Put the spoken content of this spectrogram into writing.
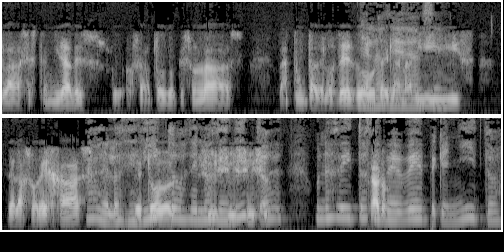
las extremidades, o sea, todo lo que son las, las puntas de los dedos, De la dedos, nariz, de las orejas, Ah, de los de deditos, todo. de los Sí, sí, deditos. Unos deditos Claro. de bebé pequeñitos.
